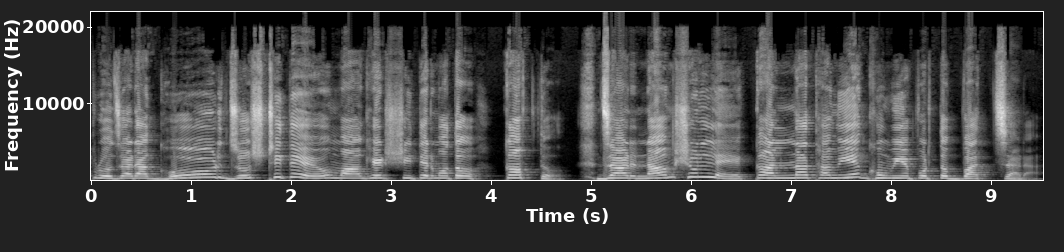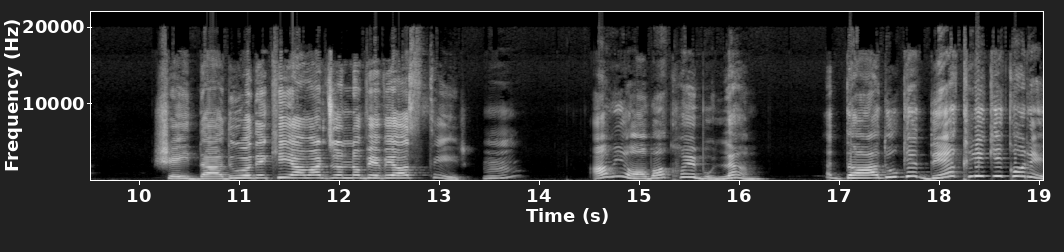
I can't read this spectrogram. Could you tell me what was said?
প্রজারা ঘোর জ্যৈষ্ঠীতেও মাঘের শীতের মতো কাঁপত যার নাম শুনলে কান্না থামিয়ে ঘুমিয়ে পড়ত বাচ্চারা। সেই দাদুও দেখি আমার জন্য ভেবে অস্থির, হুম? আমি অবাক হয়ে বললাম, দাদুকে দেখলি কি করে?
